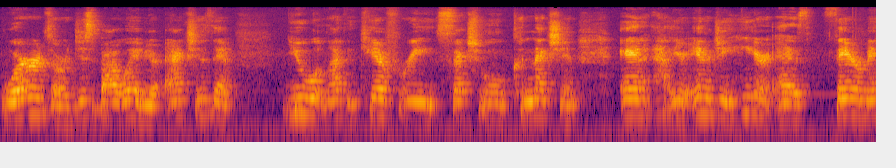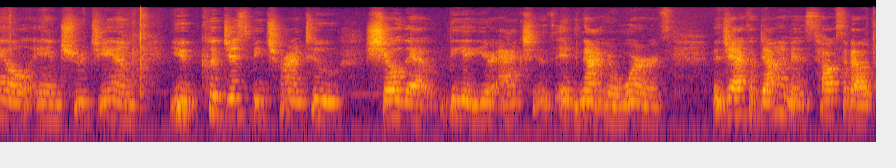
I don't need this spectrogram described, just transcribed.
words or just by way of your actions that you would like a carefree sexual connection and your energy here as fair male and true gem you could just be trying to show that via your actions, if not your words. The Jack of Diamonds talks about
